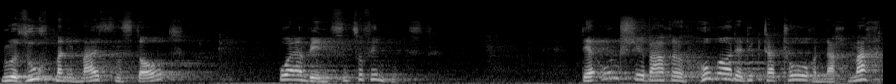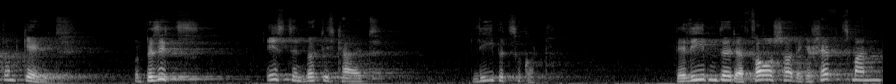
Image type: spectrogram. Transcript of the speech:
Nur sucht man ihn meistens dort, wo er am wenigsten zu finden ist. Der unstillbare Hunger der Diktatoren nach Macht und Geld und Besitz ist in Wirklichkeit Liebe zu Gott. Der Liebende, der Forscher, der Geschäftsmann,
